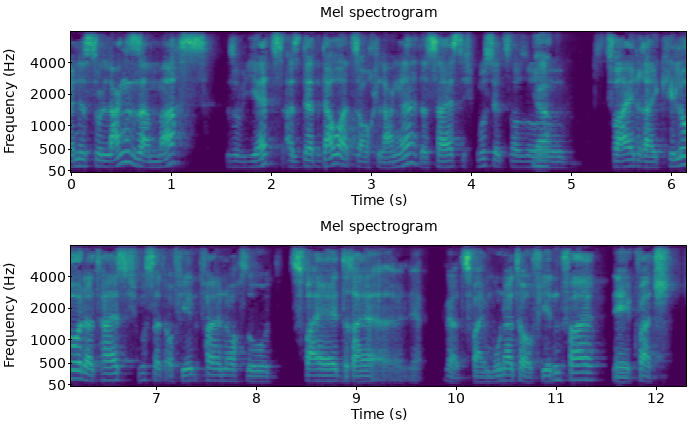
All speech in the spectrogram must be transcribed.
wenn du es so langsam machst, so wie jetzt, also dann dauert es auch lange. Das heißt, ich muss jetzt noch so ja. zwei, drei Kilo. Das heißt, ich muss das auf jeden Fall noch so zwei, drei, ja, zwei Monate auf jeden Fall. Nee, Quatsch.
